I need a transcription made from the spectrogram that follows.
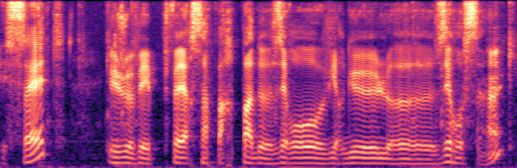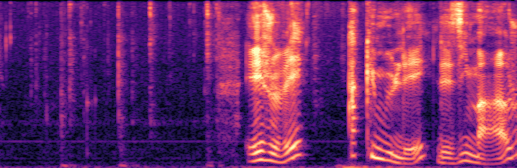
et 7, et je vais faire ça par pas de 0,05, et je vais accumuler les images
